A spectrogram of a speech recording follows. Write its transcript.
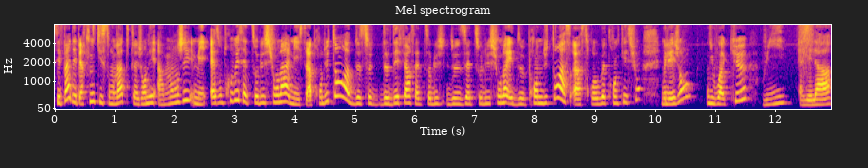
C'est pas des personnes qui sont là toute la journée à manger, mais elles ont trouvé cette solution-là, mais ça prend du temps de, se, de défaire cette, de cette solution-là et de prendre du temps à, se remettre en question. Mais les gens, ils voient que, oui, elle est là,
